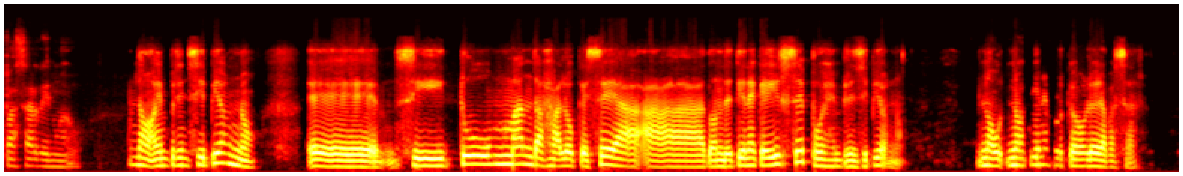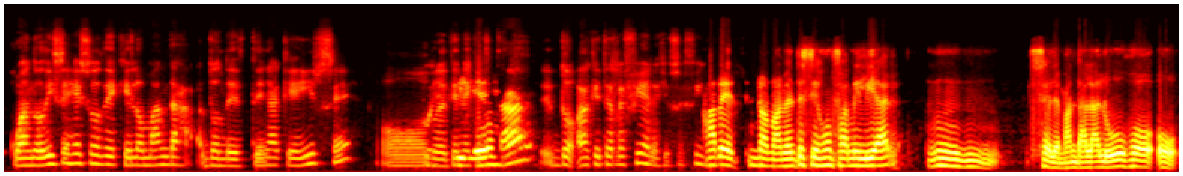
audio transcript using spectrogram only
pasar de nuevo. No, en principio no. Eh, si tú mandas a lo que sea a donde tiene que irse, pues en principio no. No, no tiene por qué volver a pasar. Cuando dices eso de que lo mandas donde tenga que irse o pues donde tiene que estar, ¿a qué te refieres, Josefina? A ver, normalmente si es un familiar, mm, se le manda la luz o,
